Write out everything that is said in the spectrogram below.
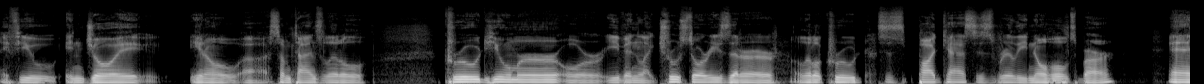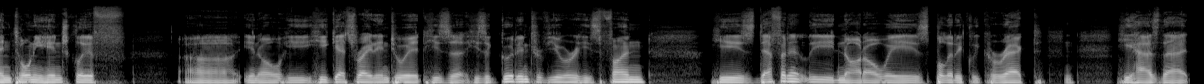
if you enjoy, you know, uh, sometimes a little crude humor or even like true stories that are a little crude. This podcast is really no holds bar. And Tony Hinchcliffe, uh, you know, he he gets right into it. He's a he's a good interviewer. He's fun. He's definitely not always politically correct. He has that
